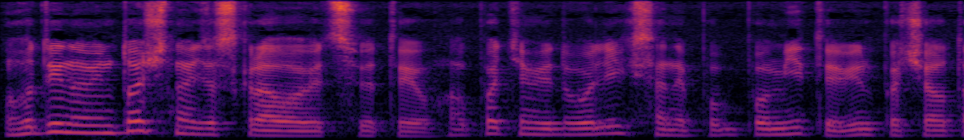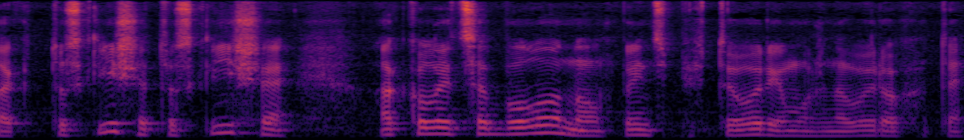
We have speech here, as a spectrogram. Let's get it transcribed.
Годину він точно яскраво відсвітив, а потім відволікся, не помітив, він почав так тускліше, тускліше. А коли це було, ну, в принципі, в теорії можна вирахувати,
